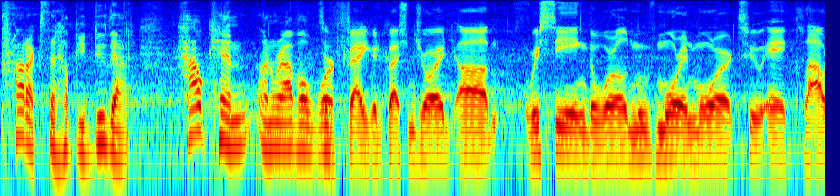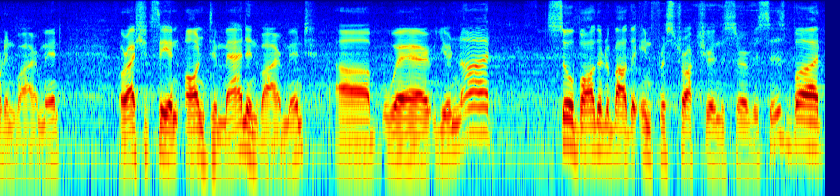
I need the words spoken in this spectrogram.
products that help you do that. How can Unravel work? It's a very good question, George. Um, we're seeing the world move more and more to a cloud environment, or I should say an on-demand environment, uh, where you're not so bothered about the infrastructure and the services, but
